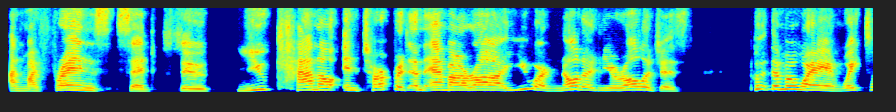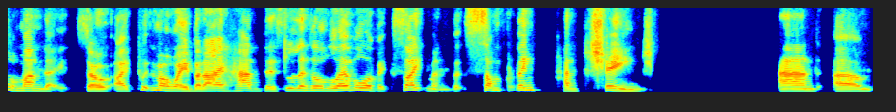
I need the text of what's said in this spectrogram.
And my friends said, Sue, you cannot interpret an MRI. You are not a neurologist. Put them away and wait till Monday. So I put them away, but I had this little level of excitement that something had changed. And um,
